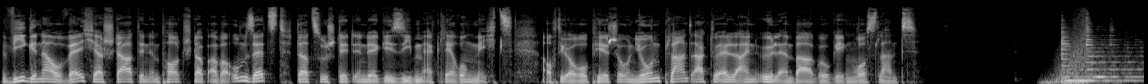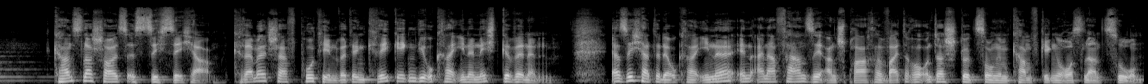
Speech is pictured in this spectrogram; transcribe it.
Wie genau welcher Staat den Importstopp aber umsetzt, dazu steht in der G7-Erklärung nichts. Auch die Europäische Union plant aktuell ein Ölembargo gegen Russland. Kanzler Scholz ist sich sicher, Kreml-Chef Putin wird den Krieg gegen die Ukraine nicht gewinnen. Er sicherte der Ukraine in einer Fernsehansprache weitere Unterstützung im Kampf gegen Russland zu,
